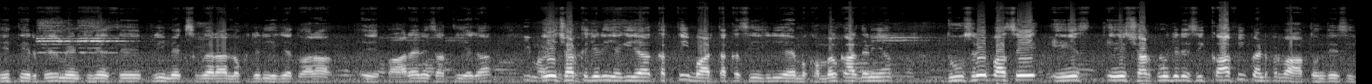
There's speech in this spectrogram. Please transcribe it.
ਇਹ ਤੇ ਰਿਪੇਅਰ ਮੇਨਟੇਨੈਂਸ ਤੇ ਪ੍ਰੀਮੈਕਸ ਵਗੈਰਾ ਲੁੱਕ ਜਿਹੜੀ ਹੈਗੀ ਆ ਦੁਆਰਾ ਇਹ ਪਾ ਰਹੇ ਨੇ ਸਾਥੀ ਹੈਗਾ। ਇਹ ਸੜਕ ਜਿਹੜੀ ਹੈਗੀ ਆ 31 ਮਾਰਚ ਤੱਕ ਅਸੀਂ ਜਿਹੜੀ ਹੈ ਮੁਕੰਮਲ ਕਰ ਦੇਣੀ ਆ। ਦੂਸਰੇ ਪਾਸੇ ਇਸ ਇਸ ਸੜਕ ਨੂੰ ਜਿਹੜੇ ਸੀ ਕਾਫੀ ਪਿੰਡ ਪ੍ਰਭਾਵਿਤ ਹੁੰਦੇ ਸੀ।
